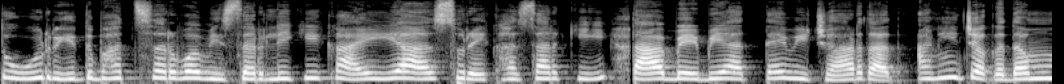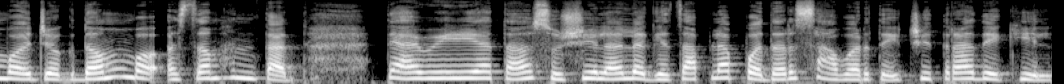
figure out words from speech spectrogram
तू रीतभात सर्व विसरली की काय या सुरेखासारखी ता बेबी आत्या विचारतात आणि जगदंब जगदंब असं म्हणतात. त्यावेळी आता सुशीला लगेच आपला पदर सावरते चित्रा देखील.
